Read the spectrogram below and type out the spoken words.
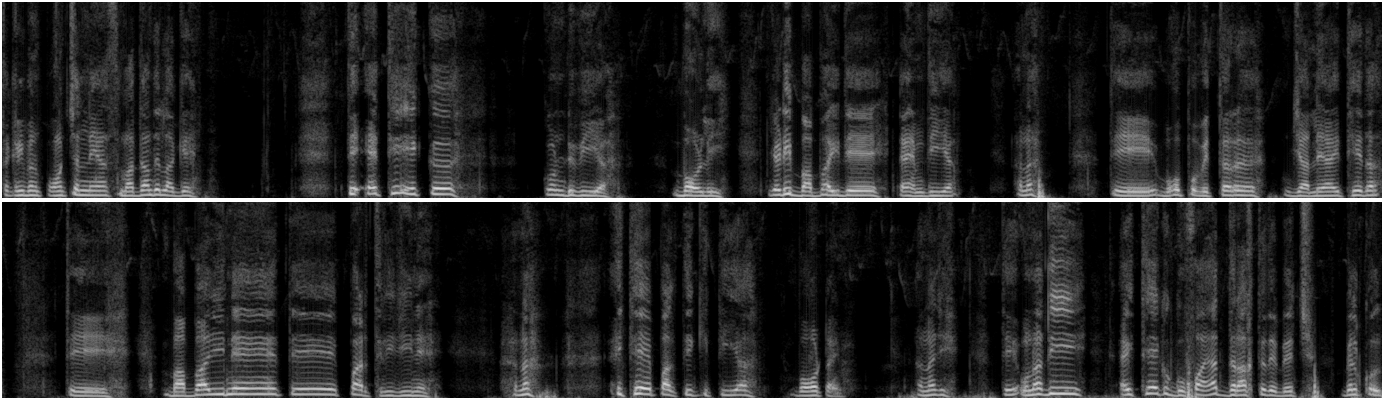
ਤਕਰੀਬਨ ਪਹੁੰਚ ਚੱਲੇ ਆ ਸਮਾਧਾਂ ਦੇ ਲਾਗੇ। ਤੇ ਇੱਥੇ ਇੱਕ ਕੁੰਡ ਵੀ ਆ, ਬੌਲੀ, ਜਿਹੜੀ ਬਾਬਾ ਜੀ ਦੇ ਟਾਈਮ ਦੀ ਆ, ਹਨਾ? ਤੇ ਬਹੁਤ ਪਵਿੱਤਰ ਜਲ ਆ ਇੱਥੇ ਦਾ। ਤੇ ਬਾਬਾ ਜੀ ਨੇ ਤੇ ਭਰਤਰੀ ਜੀ ਨੇ, ਹਨਾ? ਇੱਥੇ ਭਗਤੀ ਕੀਤੀ ਆ ਬਹੁਤ ਟਾਈਮ ਹਨਾ ਜੀ? ਤੇ ਉਹਨਾਂ ਦੀ ਇੱਥੇ ਇੱਕ ਗੁਫਾ ਆ ਦਰਖਤ ਦੇ ਵਿੱਚ। ਬਿਲਕੁਲ,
